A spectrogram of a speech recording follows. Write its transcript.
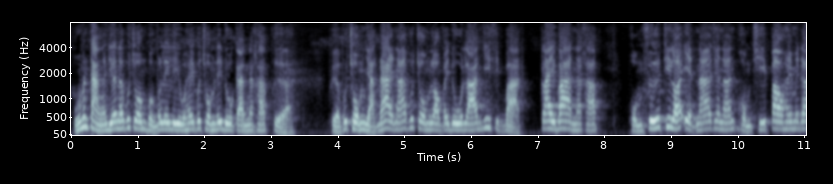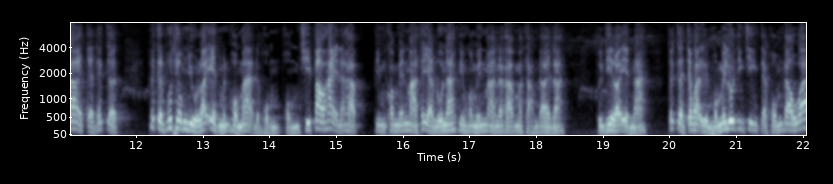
โอ้มันต่างกันเยอะนะผู้ชม ผมก็เลยรีวิวให้ผู้ชมได้ดูกันนะครับเผื่อเผื่อผู้ชมอยากได้นะ ผู้ชมลองไปดูร้านยี่สิบาทใกล้บ้านนะครับ ผมซื้อที่ร้อยเอ็ดนะฉะนั้นผมชี้เป้าให้ไม่ได้ แต่ถ้าเกิด ถ้าเกิดผู้ชมอยู่ร้อยเอ็ดเหมือนผมอะเดี๋ยวผมผมชี้เป้าให้นะครับ พิมพ์คอมเมนต์มาถ้าอยากรู้นะ พิมพ์คอมเมนต์มานะครับ มาถามได้นะ พื้นที่ร้อยเอ็ดนะ ถ้าเกิดจังหวัดอื่นผมไม่รู้จริง ๆ แต่ผมเดาว่า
